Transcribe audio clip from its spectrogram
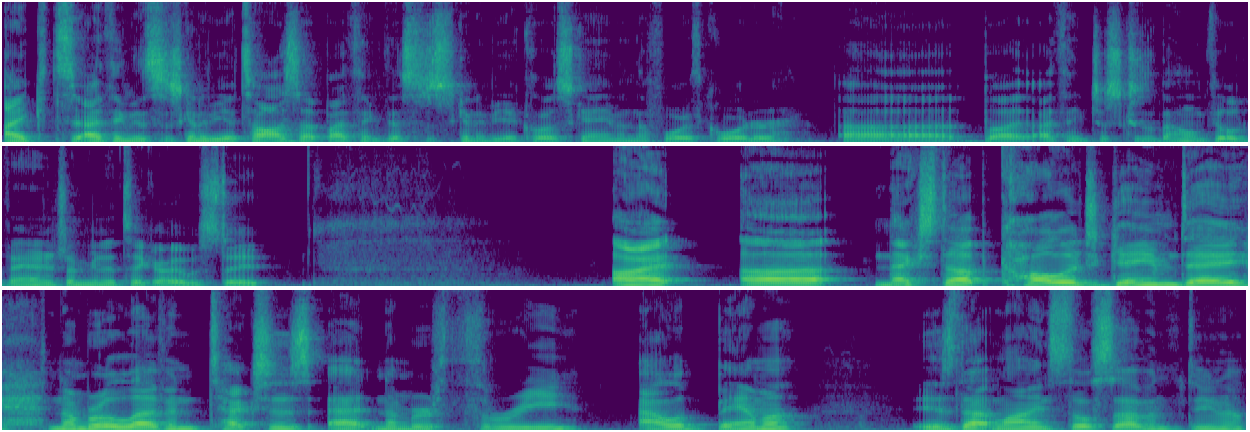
I, I think this is gonna be a toss up. I think this is gonna be a close game in the fourth quarter. Uh, but I think just because of the home field advantage, I'm gonna take Iowa State. All right. Uh, next up, college game day. Number eleven, Texas at number three, Alabama. Is that line still seven? Do you know?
